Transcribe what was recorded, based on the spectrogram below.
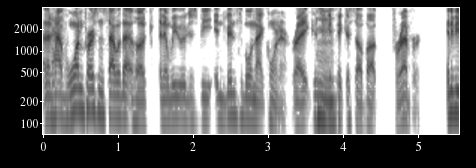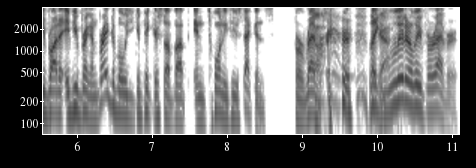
and then have one person stab with that hook and then we would just be invincible in that corner right? Because you can mm-hmm. pick yourself up forever. And if you brought it if you bring unbreakable you can pick yourself up in 22 seconds forever like yeah. literally forever.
